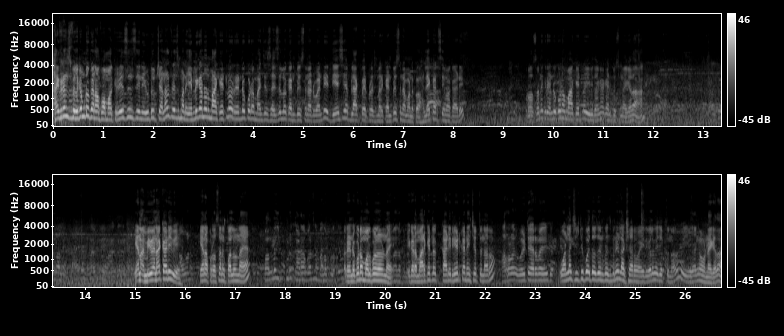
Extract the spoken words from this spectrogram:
హై ఫ్రెండ్స్ వెల్కమ్ టు కనాఫా మా creations in YouTube channel friends మన ఎమ్మిగనూరు మార్కెట్లో రెండు కూడా మంచి సైజుల్లో కనిపిస్తున్నటువంటి దేశీయ బ్లాక్ పేర్ ఫ్రెండ్స్ మరి కనిపిస్తున్నాయి మనకు హలేకర్ సీమ కాడి. ప్రస్తుతానికి రెండు కూడా మార్కెట్లో ఈ విధంగా కనిపిస్తున్నాయి కదా. ఏనా మీవేనా కాడివి ఏనా ప్రస్తుతానికి పళ్ళు ఉన్నాయా? పళ్ళు ఇప్పుడు రెండు కూడా మలుపులు ఉన్నాయి. ఇక్కడ మార్కెట్లో కాడి రేట్ కానీ చెప్తున్నారు? అరవై ఒకటి అరవై ఐదు. One lakh sixty five thousand friends మరి లక్ష అరవై ఐదు వేలుగా చెప్తున్నారు. ఈ విధంగా ఉన్నాయి కదా.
